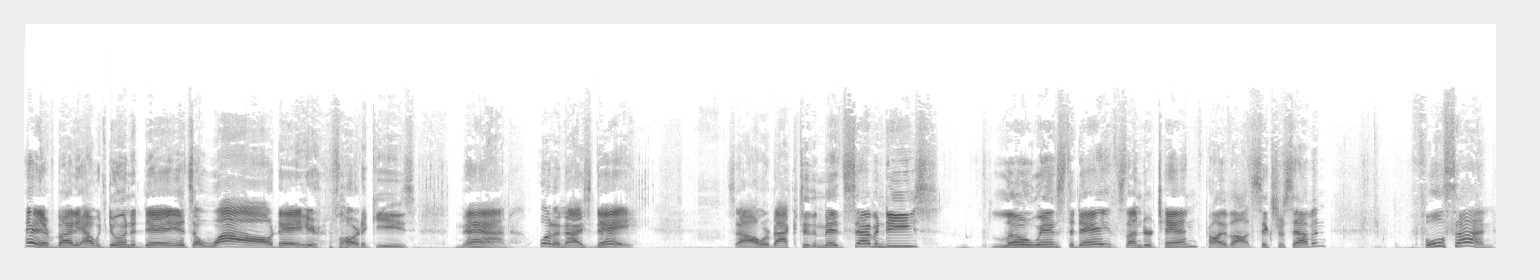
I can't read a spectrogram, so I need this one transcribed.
Hey everybody, how we doing today? It's a wow day here in Florida Keys. Man, what a nice day. So we're back to the mid 70s. Low winds today. It's under 10, probably about six or seven. Full sun.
